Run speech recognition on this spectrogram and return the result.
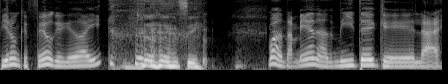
¿vieron qué feo que quedó ahí? sí. Bueno, también admite que la,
